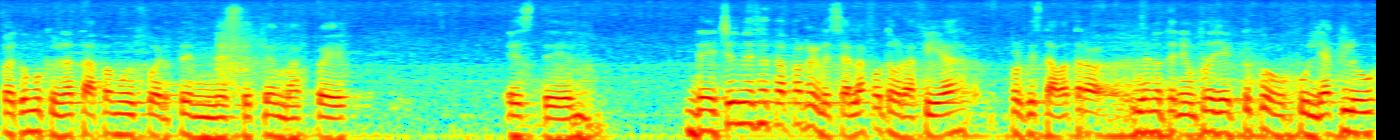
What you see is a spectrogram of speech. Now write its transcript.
fue como que una etapa muy fuerte en este tema. Fue, este, de hecho, en esa etapa regresé a la fotografía porque estaba, bueno, tenía un proyecto con Julia Klug,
